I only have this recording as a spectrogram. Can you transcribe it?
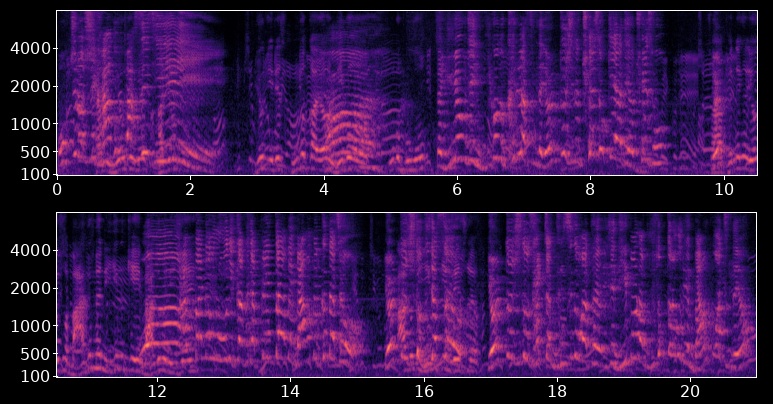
억지 러시 아니, 가도 이런 빡세지. 유영진 이래서 공격 가요. 아. 리버 이거 보고. 자, 유영진 이거는 큰일 났습니다. 12시는 최소 깨야 돼요. 최소. 자 변댕이가 여기서 막으면 이기는 게임 와, 막으면 이제 안바닥으로 오니까 그냥 뺀 다음에 막으면 끝나죠. 아, 12시도 근데 늦었어요. 이겼어요. 12시도 살짝 늦은 것 같아요. 이제 리버랑 후속 들어가면 막을 것 같은데요?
